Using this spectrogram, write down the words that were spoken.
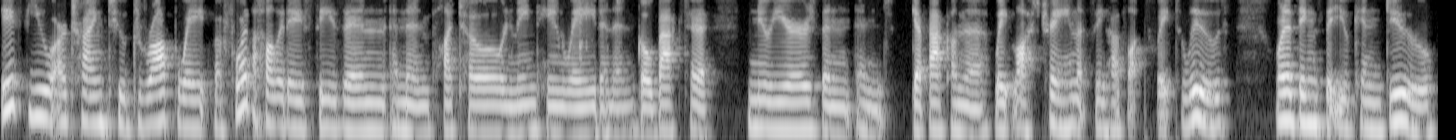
if you are trying to drop weight before the holiday season and then plateau and maintain weight and then go back to New Year's and, and get back on the weight loss train, let's say you have lots of weight to lose, one of the things that you can do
